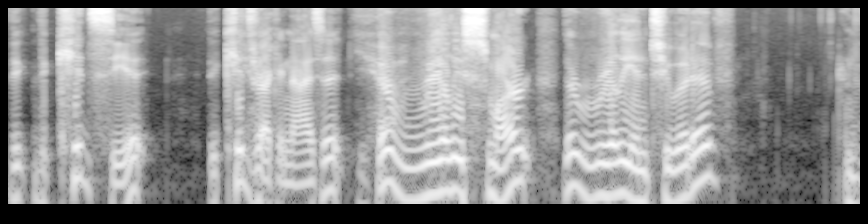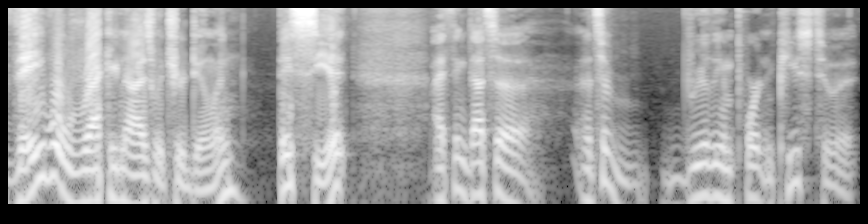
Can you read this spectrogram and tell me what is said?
the the kids see it, the kids recognize it. They're really smart. They're really intuitive. They will recognize what you're doing. They see it. I think that's a that's a really important piece to it.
